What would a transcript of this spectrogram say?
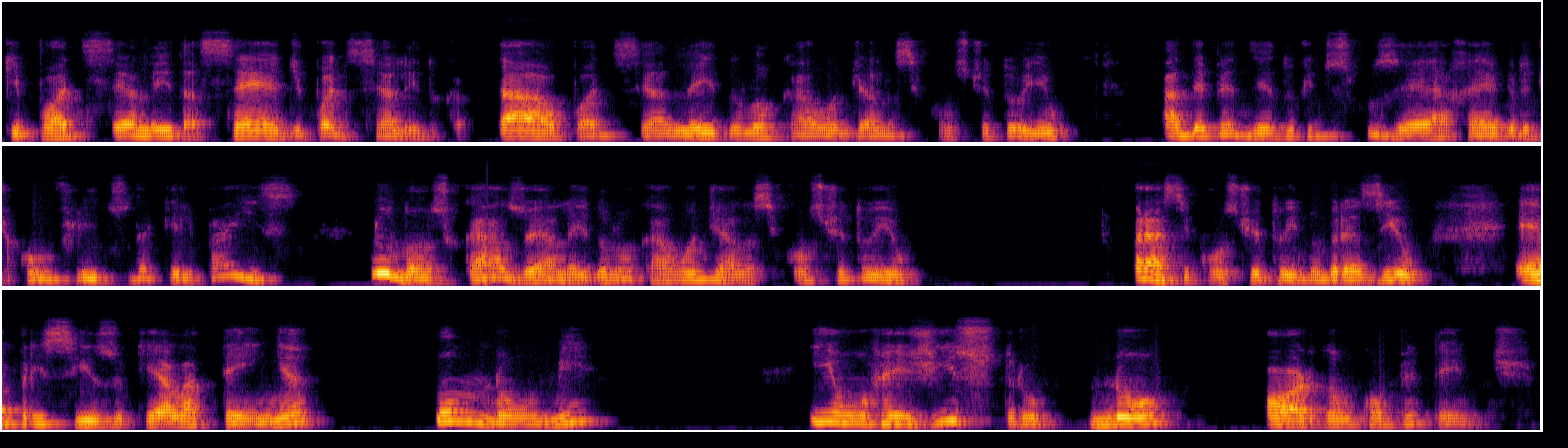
que pode ser a lei da sede, pode ser a lei do capital, pode ser a lei do local onde ela se constituiu, a depender do que dispuser a regra de conflitos daquele país. No nosso caso, é a lei do local onde ela se constituiu. Para se constituir no Brasil, é preciso que ela tenha um nome e um registro no órgão competente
